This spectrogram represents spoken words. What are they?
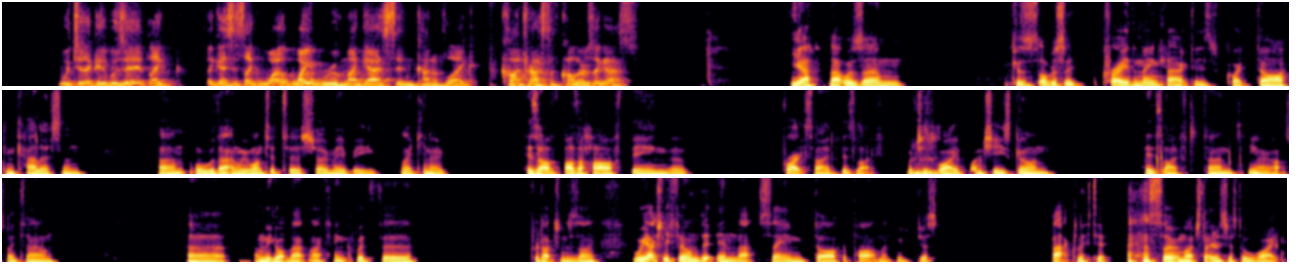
which like it was it like I guess it's like white white room, I guess, and kind of like contrast of colors, I guess. Yeah, that was um because obviously Cray, the main character, is quite dark and callous and um all of that, and we wanted to show maybe like you know his other half being the bright side of his life, which is Mhm. why when she's gone, his life turned you know upside down. Uh, and we got that I think with the production design. We actually filmed it in that same dark apartment. We just backlit it so much that it was just all white.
